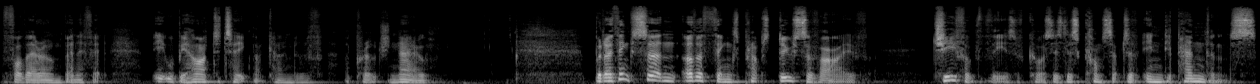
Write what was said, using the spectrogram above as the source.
for their own benefit. It would be hard to take that kind of approach now. But I think certain other things perhaps do survive. Chief of these, of course, is this concept of independence,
